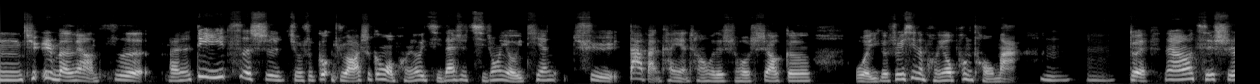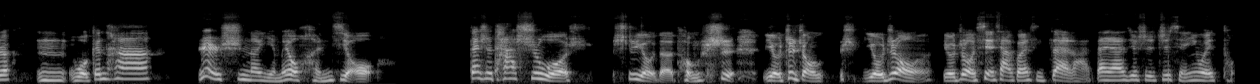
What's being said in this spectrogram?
嗯，去日本两次，反正第一次是就是跟主要是跟我朋友一起，但是其中有一天去大阪看演唱会的时候，是要跟我一个追星的朋友碰头嘛。嗯嗯对，那然后其实，嗯，我跟他认识呢也没有很久，但是他是我室室友的同事，有这种有这种有这种线下关系在啦。大家就是之前因为同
